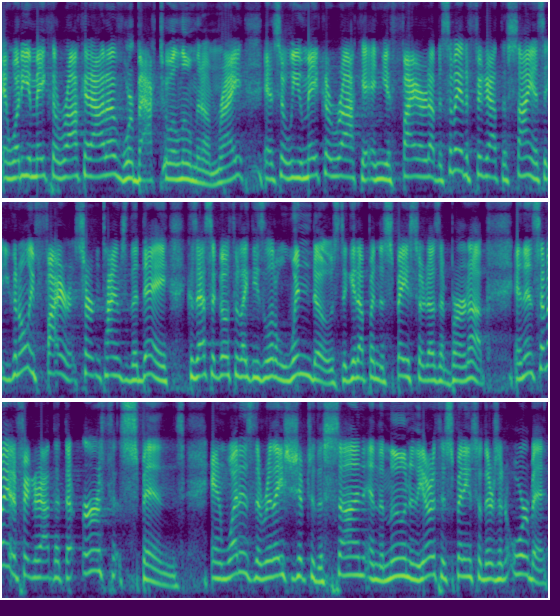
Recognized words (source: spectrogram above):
and what do you make the rocket out of? We're back to aluminum, right? And so you make a rocket and you fire it up. And somebody had to figure out the science that you can only fire at certain times of the day because it has to go through like these little windows to get up into space so it doesn't burn up. And then somebody had to figure out that the earth spins. And what is the relationship to the sun and the moon and the earth is spinning so there's an orbit.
